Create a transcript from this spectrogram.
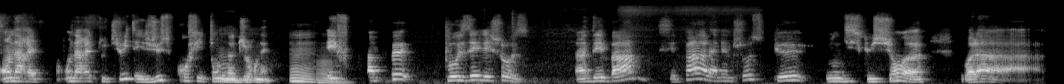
on arrête, on arrête tout de suite et juste profitons de notre Mhm. journée. Mhm. Et il faut un peu poser les choses. Un débat, c'est pas la même chose que une discussion, euh, voilà,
